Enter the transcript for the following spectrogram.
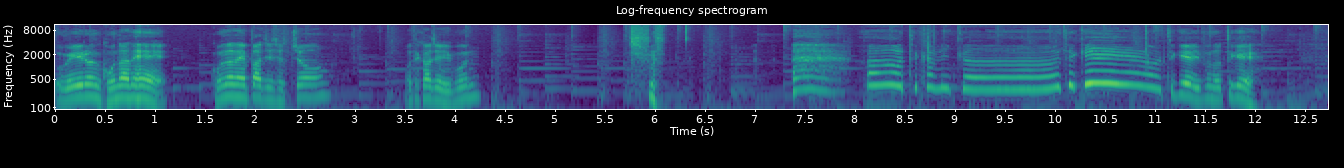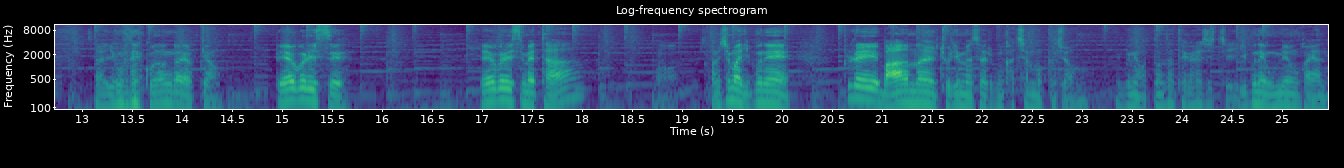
왜 이런 고난에 고난에 빠지셨죠? 어떡하죠 이분? 어떡합니까? 어떡해 어떡해 이분 어떡해? 자 이분의 고난과 역경. 베어 그릴스. 베어 그릴스 메타. 어, 잠시만 이분의 플레이 마음을 졸이면서 여러분 같이 한번 보죠. 이분의 어떤 선택을 하실지. 이분의 운명은 과연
